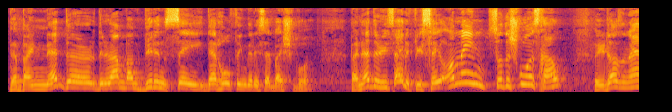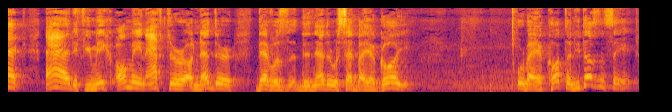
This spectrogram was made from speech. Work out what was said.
that by neder, the Rambam didn't say that whole thing that he said by shvuah. By neder, he said, if you say amen, so the shvuah is chal. But he doesn't act, add, if you make amen after a neder, that was, the neder was said by a goy, or by a cotton, he doesn't say it.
